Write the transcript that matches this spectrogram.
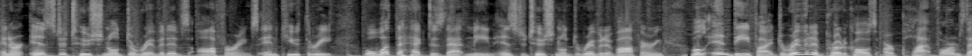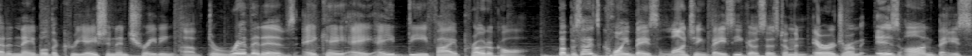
in our institutional derivatives offerings in Q3. Well, what the heck does that mean? Institutional derivative offering? Well, in DeFi, derivative protocols are platforms that enable the creation and trading of derivatives, aka a DeFi protocol. But besides Coinbase launching Base ecosystem and Aerodrome is on Base,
